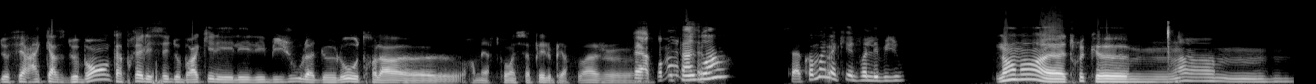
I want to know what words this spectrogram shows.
de faire un casse de banque. Après, elle essaye de braquer les, les, les bijoux, là, de l'autre, là, euh... oh merde, comment il s'appelait, le personnage, euh... C'est Aquaman. Le pingouin? C'est Aquaman à qui elle vole les bijoux. Non, non, euh, truc, euh... ah, hum,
